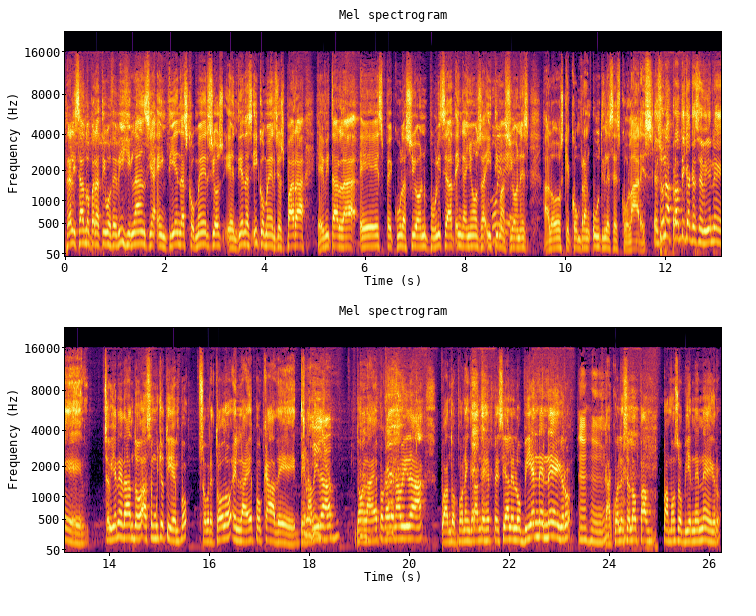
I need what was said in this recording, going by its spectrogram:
realizando operativos de vigilancia en tiendas, comercios, en tiendas y comercios para evitar la especulación, publicidad engañosa y timaciones a los que compran útiles escolares. Es una práctica que se viene, se viene dando hace mucho tiempo, sobre todo en la época de. Navidad. No, en la época de Navidad, cuando ponen grandes especiales, los viernes negros, acuérdense los fam- famosos viernes negros,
